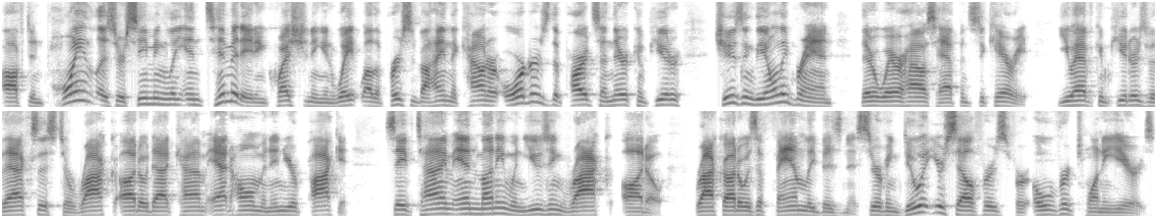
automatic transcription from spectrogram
often pointless or seemingly intimidating questioning and wait while the person behind the counter orders the parts on their computer, choosing the only brand their warehouse happens to carry? You have computers with access to rockauto.com at home and in your pocket. Save time and money when using Rock Auto. Rock Auto is a family business serving do it yourselfers for over 20 years.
